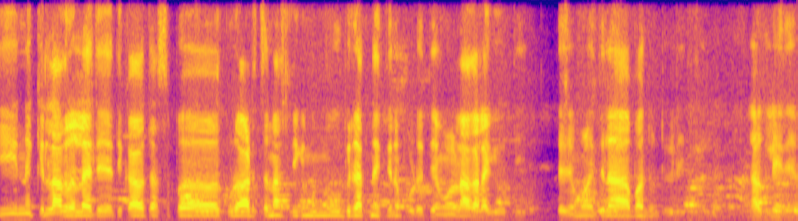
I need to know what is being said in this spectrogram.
ती नक्की लागलेलं आहे ते. ते काय होतं असं प- कुठं अडचण असली की मग उभी राहत नाही ती ना पुढे. त्यामुळे लागा लागी होती. त्याच्यामुळे तिला बांधून ठेवली. लागले ते.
